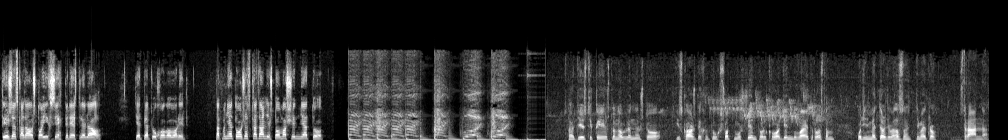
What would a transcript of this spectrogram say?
ты же сказал, что их всех перестрелял. Дед Петруха говорит, так мне тоже сказали, что машин нету. Статистикой установлено, что из каждых 200 мужчин только один бывает ростом 1 метр 90 сантиметров. Странно,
